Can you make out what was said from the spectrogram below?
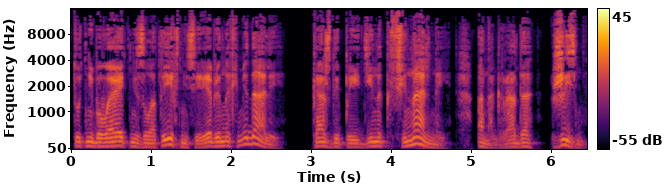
Тут не бывает ни золотых, ни серебряных медалей. Каждый поединок финальный, а награда — жизнь.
